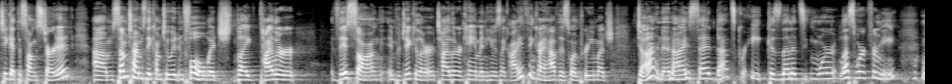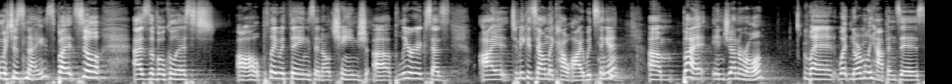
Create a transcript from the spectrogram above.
to get the song started. Um, sometimes they come to it in full, which, like Tyler this song in particular, Tyler came and he was like, I think I have this one pretty much done. And I said, that's great, because then it's more less work for me, which is nice. But still, as the vocalist, I'll play with things and I'll change up lyrics as I to make it sound like how I would sing it. Um, but in general, when what normally happens is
